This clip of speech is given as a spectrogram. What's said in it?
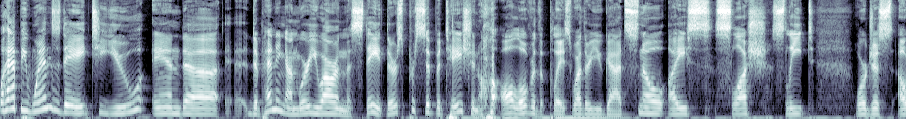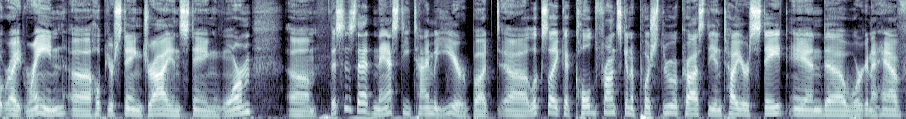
Well, happy Wednesday to you. And uh, depending on where you are in the state, there's precipitation all over the place, whether you got snow, ice, slush, sleet, or just outright rain. Uh, hope you're staying dry and staying warm. Um, this is that nasty time of year, but uh, looks like a cold front's going to push through across the entire state, and uh, we're going to have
